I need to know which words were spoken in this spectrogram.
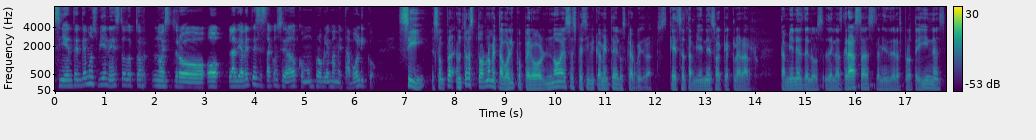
si entendemos bien esto, doctor, nuestro o la diabetes está considerado como un problema metabólico. Sí, es un, un, trastorno metabólico, pero no es específicamente de los carbohidratos, que eso también eso hay que aclararlo también es de, los, de las grasas, también es de las proteínas,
